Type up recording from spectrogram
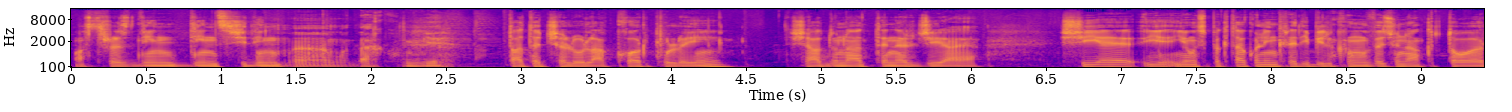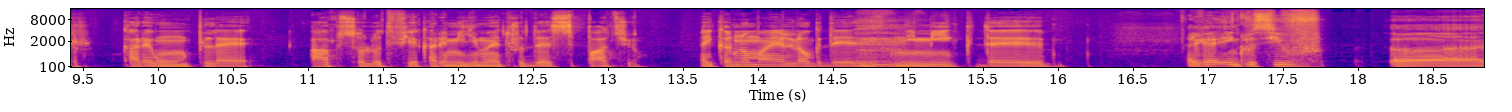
m-a strâns din dinți și din Mamă, da, cum e. toată celula corpului și a adunat energia aia. Și e, e, e un spectacol incredibil când vezi un actor care umple absolut fiecare milimetru de spațiu. Adică nu mai e loc de mm. nimic, de... Adică inclusiv uh,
